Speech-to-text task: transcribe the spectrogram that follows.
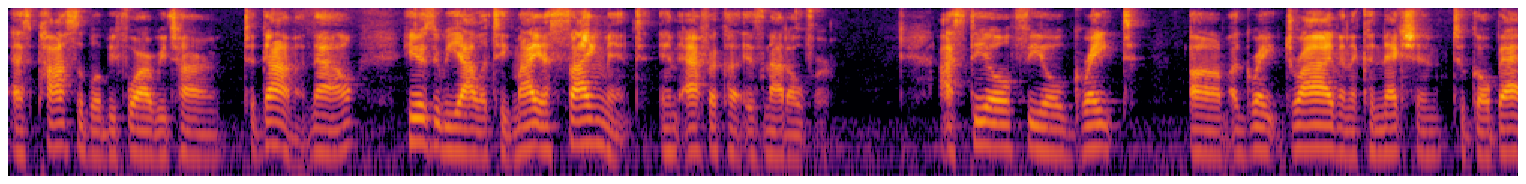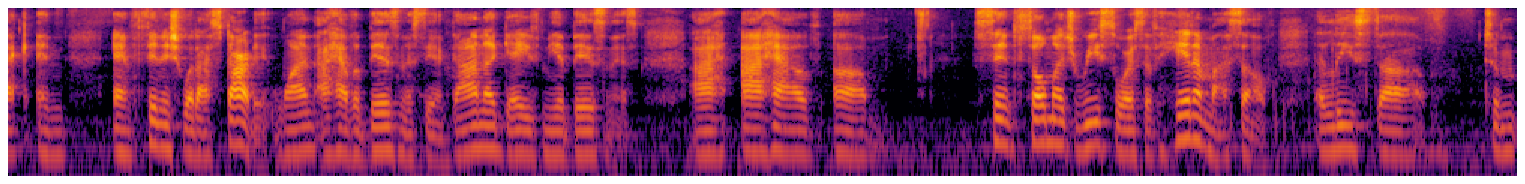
as possible before I return to Ghana. Now, here's the reality. My assignment in Africa is not over. I still feel great, um, a great drive and a connection to go back and and finish what I started. One, I have a business there. Ghana gave me a business. I I have um, sent so much resource of hitting myself, at least um, to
